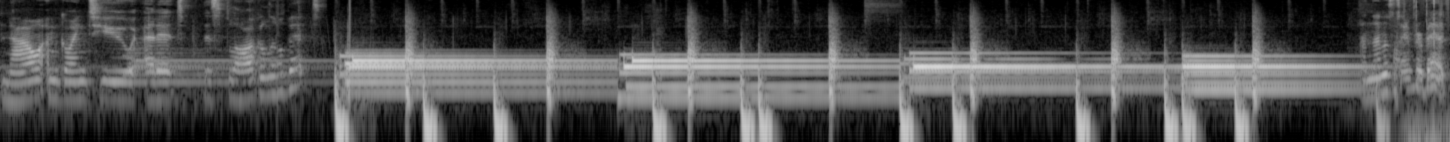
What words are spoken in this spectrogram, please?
Now I'm going to edit this vlog a little bit. And then it's time for bed.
